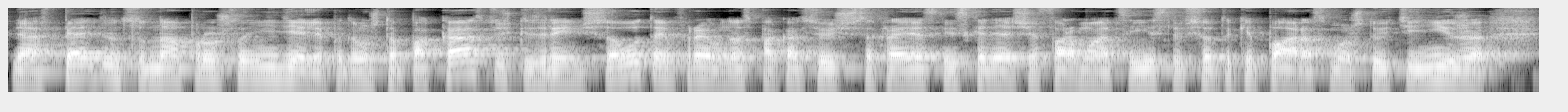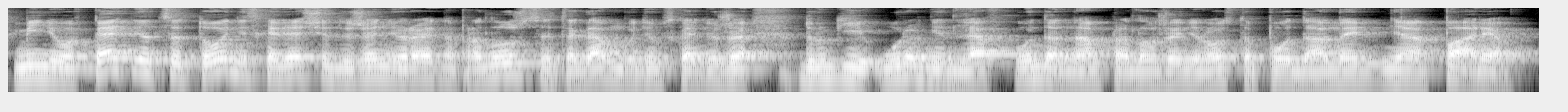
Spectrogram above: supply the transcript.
в пятницу на прошлой неделе, потому что пока с точки зрения часового таймфрейма у нас пока все еще сохраняется нисходящая формация. Если все-таки пара пара сможет уйти ниже минимума в пятницу, то нисходящее движение вероятно продолжится, и тогда мы будем искать уже другие уровни для входа на продолжение роста по данной э, паре.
